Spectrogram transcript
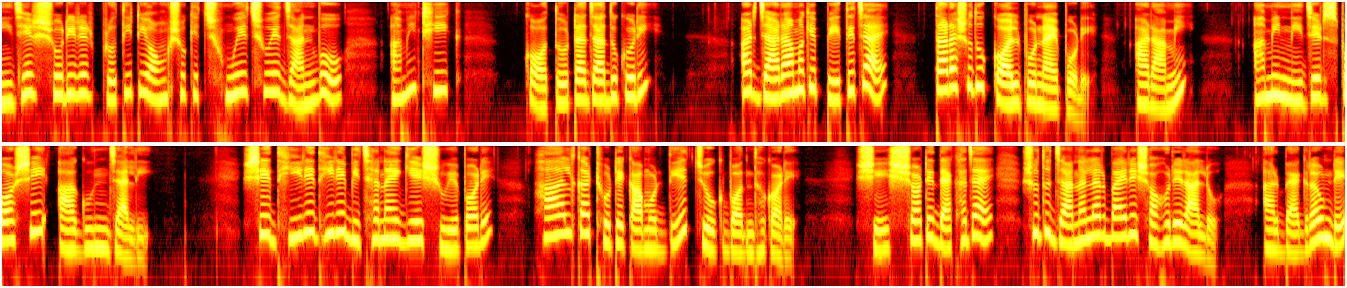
নিজের শরীরের প্রতিটি অংশকে ছুঁয়ে ছুঁয়ে জানব আমি ঠিক কতটা জাদু করি আর যারা আমাকে পেতে চায়, তারা শুধু কল্পনায় পড়ে, আর আমি আমি নিজের স্পর্শেই আগুন জ্বালি। সে ধীরে ধীরে বিছানায় গিয়ে শুয়ে পড়ে, হালকা ঠোঁটে কামড় দিয়ে চোখ বন্ধ করে। শেষ শটে দেখা যায় শুধু জানালার বাইরে শহরের আলো, আর ব্যাকগ্রাউন্ডে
